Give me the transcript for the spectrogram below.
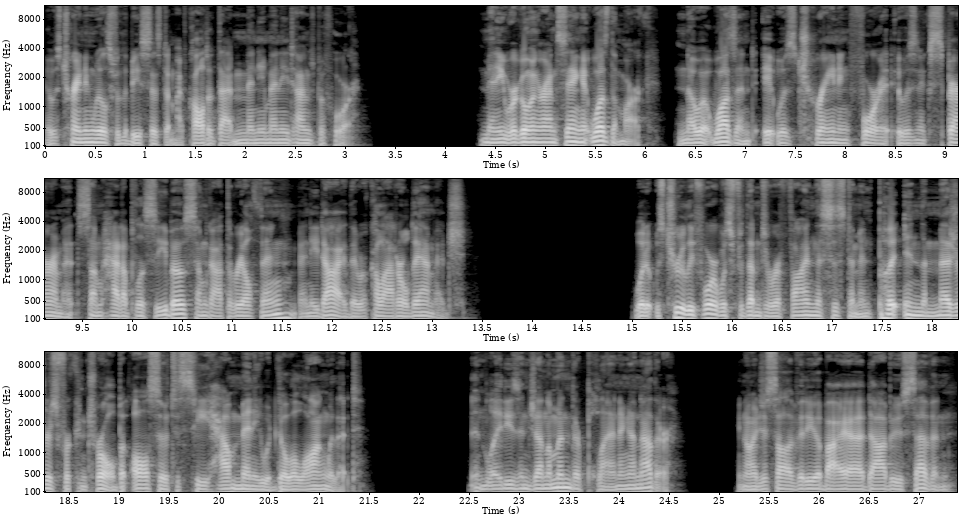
It was training wheels for the beast system. I've called it that many, many times before. Many were going around saying it was the mark. No, it wasn't. It was training for it. It was an experiment. Some had a placebo, some got the real thing, many died. They were collateral damage. What it was truly for was for them to refine the system and put in the measures for control, but also to see how many would go along with it. And ladies and gentlemen, they're planning another. You know, I just saw a video by uh, Dahboo7,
